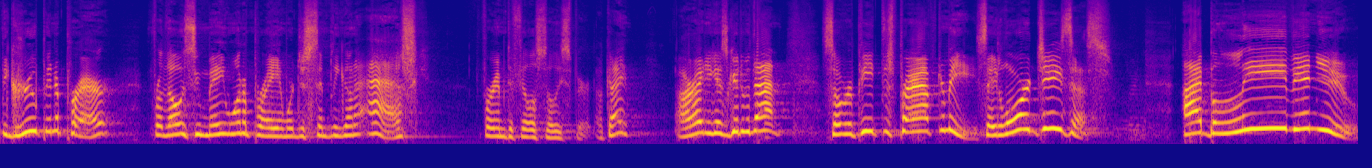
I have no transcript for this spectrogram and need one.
the group in a prayer for those who may want to pray, and we're just simply going to ask for Him to fill us with the Holy Spirit. Okay? All right, you guys good with that? So, repeat this prayer after me. Say, Lord Jesus, I believe in you.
